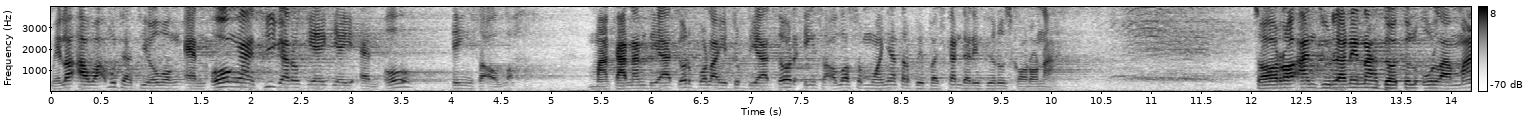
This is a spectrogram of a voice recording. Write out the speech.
mela awakmu dadi wong NO ngaji karo kiai-kiai NO insyaallah. Makanan diatur pola hidup diatur insyaallah semuanya terbebaskan dari virus corona. Coro anjurane Nahdlatul Ulama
